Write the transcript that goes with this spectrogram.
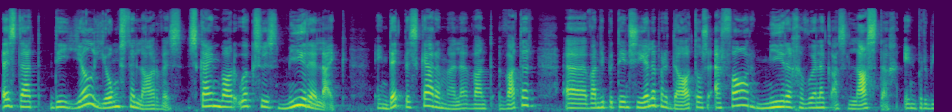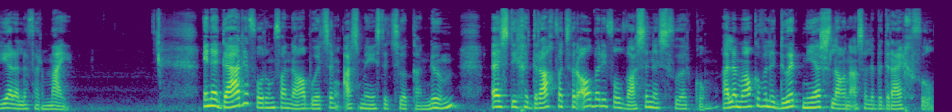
is dat die heel jongste larwes skynbaar ook soos mure lyk en dit beskerm hulle want watter uh want die potensiële predators ervaar mure gewoonlik as lastig en probeer hulle vermy. En 'n derde vorm van nabootsing, as mens dit so kan noem, is die gedrag wat veral by die volwassenes voorkom. Hulle maak of hulle dood neerslaan as hulle bedreig voel.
